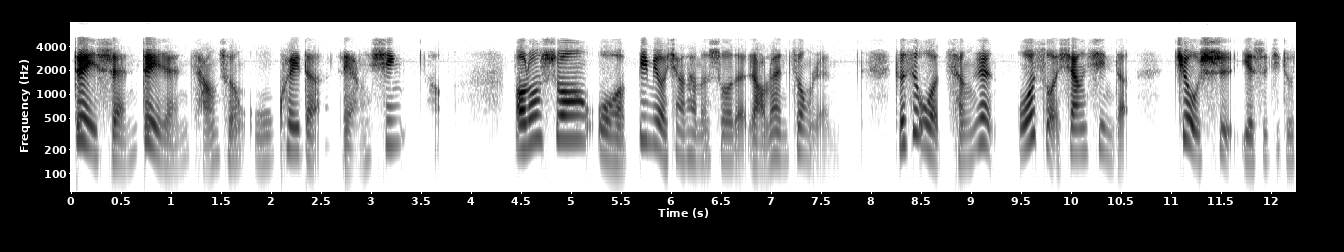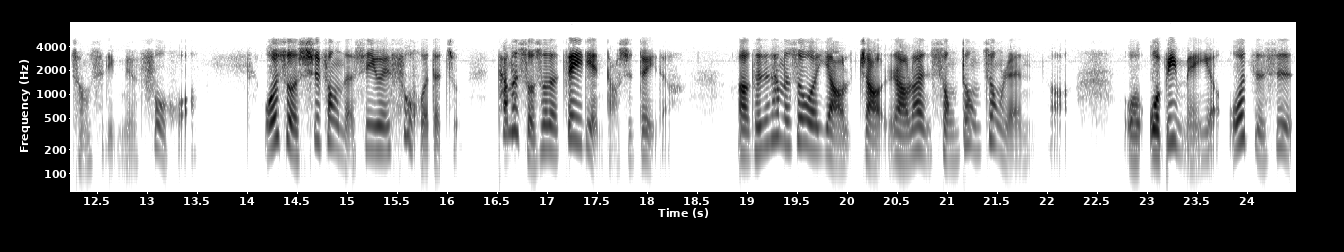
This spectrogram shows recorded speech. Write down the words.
对神对人长存无亏的良心。好，保罗说，我并没有像他们说的扰乱众人，可是我承认我所相信的。就是耶稣基督从死里面复活，我所侍奉的是一位复活的主。他们所说的这一点倒是对的啊，可是他们说我扰扰扰乱耸动众人啊，我我并没有，我只是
